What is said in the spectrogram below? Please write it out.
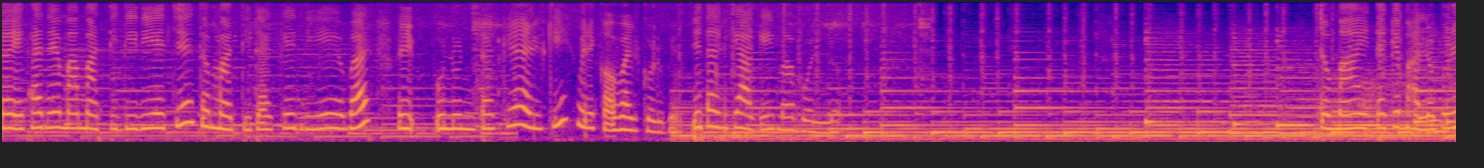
তো এখানে মা মাটি দিয়ে দিয়েছে, তো মাটিটাকে দিয়ে এবার ওই উনুনটাকে আর কি মানে কভার করবে। যেটা আর কি আগেই মা বলল। তো মা এটাকে ভালো করে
